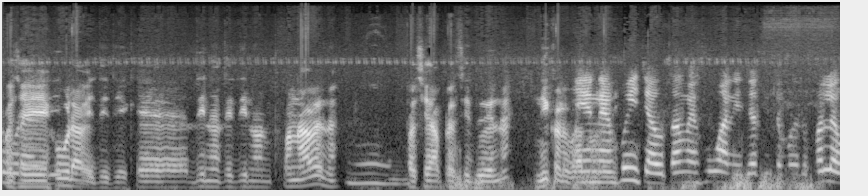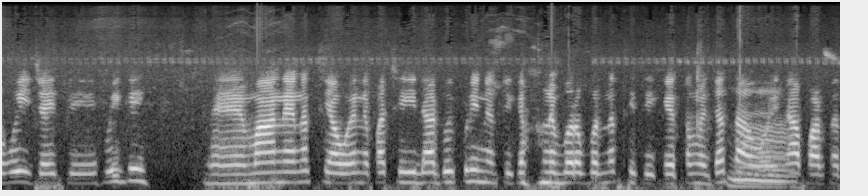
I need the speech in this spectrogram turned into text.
પછી ઉડાવી દીધી કે દીના દીદીનો ફોન આવે ને પછી આપણે સીધું એને નીકળવા એને. હુઈ જાવ તમે હુવાની જતી તમારું ભલે હુઈ જાય તે હુઈ ગઈ. ને માને નથી આવો એને પાછી દાઢ ઉપડી નથી કે મને બરોબર નથી થી કે તમે જતા હોય ના પાડતા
